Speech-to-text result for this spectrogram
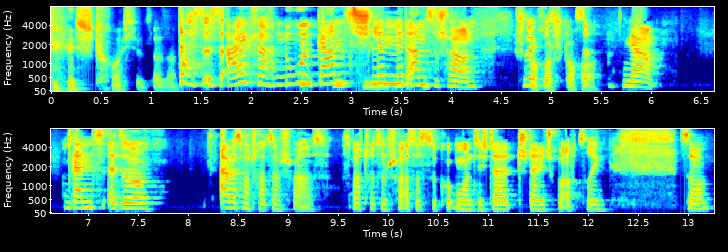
Storch im Salat. Das ist einfach nur ganz schlimm mit anzuschauen. Stocher, Wirklich. Stocher. So, ja, ganz, also, aber es macht trotzdem Spaß. Es macht trotzdem Spaß, das zu gucken und sich da ständig drüber aufzuregen. So,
